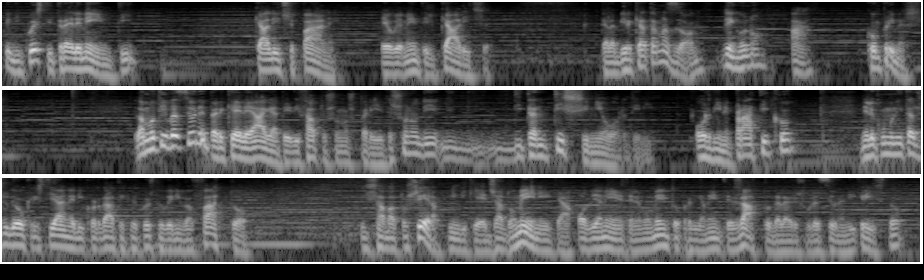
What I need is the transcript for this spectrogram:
Quindi questi tre elementi, calice pane e ovviamente il calice della Birkat Amazon, vengono a comprimersi. La motivazione perché le agape di fatto sono sparite sono di, di, di tantissimi ordini. Ordine pratico, nelle comunità giudeo-cristiane ricordate che questo veniva fatto il sabato sera, quindi che è già domenica, ovviamente, nel momento praticamente esatto della risurrezione di Cristo,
